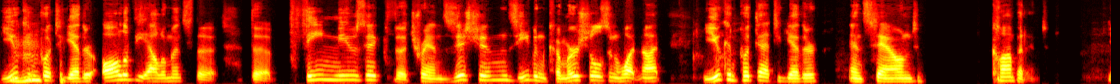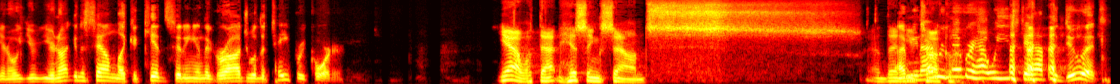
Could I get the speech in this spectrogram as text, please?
you mm-hmm. can put together all of the elements, the the theme music, the transitions, even commercials and whatnot. You can put that together and sound competent. You know, you're, you're not going to sound like a kid sitting in the garage with a tape recorder. Yeah, with that hissing sound. And then I mean, I remember how we used to have to do it.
